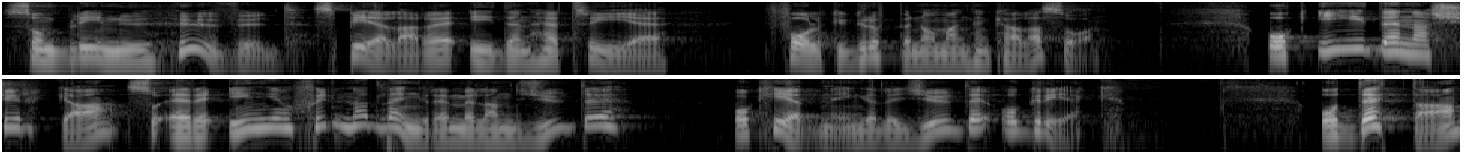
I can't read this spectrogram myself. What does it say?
som blir nu huvudspelare i den här tre folkgruppen, om man kan kalla så. Och i denna kyrka så är det ingen skillnad längre mellan jude och hedning, eller jude och grek. Och detta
